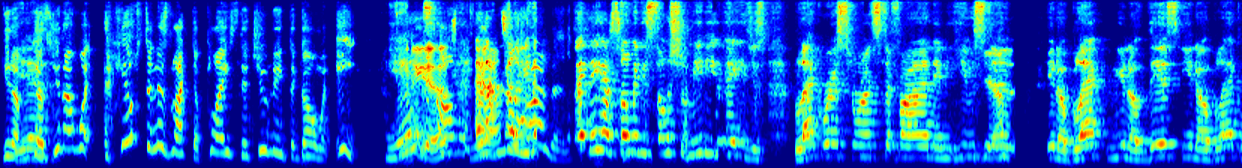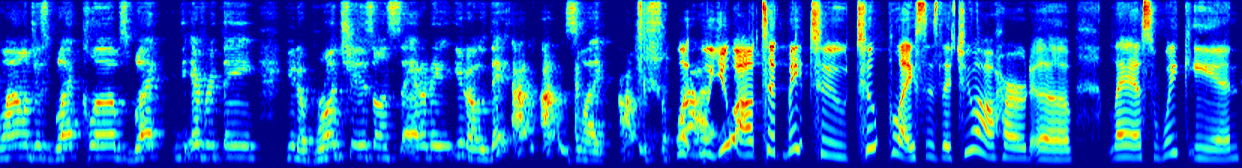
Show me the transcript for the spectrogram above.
You know, yeah. because you know what? Houston is like the place that you need to go and eat. Yeah, and I'm telling you, they have so many social media pages, black restaurants to find in Houston. Yeah you know, black, you know, this, you know, black lounges, black clubs, black everything, you know, brunches on Saturday. You know, they I, I was like, I was surprised. Well, well, you all took me to two places that you all heard of last weekend,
